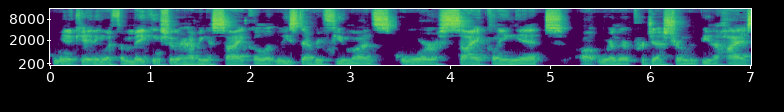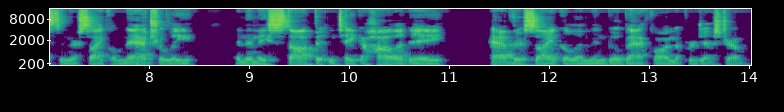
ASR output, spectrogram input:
communicating with them, making sure they're having a cycle at least every few months or cycling it uh, where their progesterone would be the highest in their cycle naturally. And then they stop it and take a holiday, have their cycle, and then go back on the progesterone.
